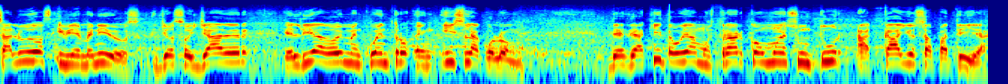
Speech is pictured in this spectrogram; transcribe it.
Saludos y bienvenidos, yo soy Yader, el día de hoy me encuentro en Isla Colón. Desde aquí te voy a mostrar cómo es un tour a Cayo Zapatilla,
